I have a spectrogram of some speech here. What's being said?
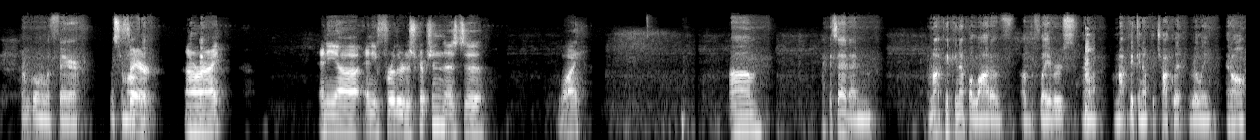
I'm going with fair, Mr. Moffat. Fair. All right. Any uh any further description as to why? Um, like I said, I'm I'm not picking up a lot of of the flavors. I don't. I'm not picking up the chocolate really at all.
